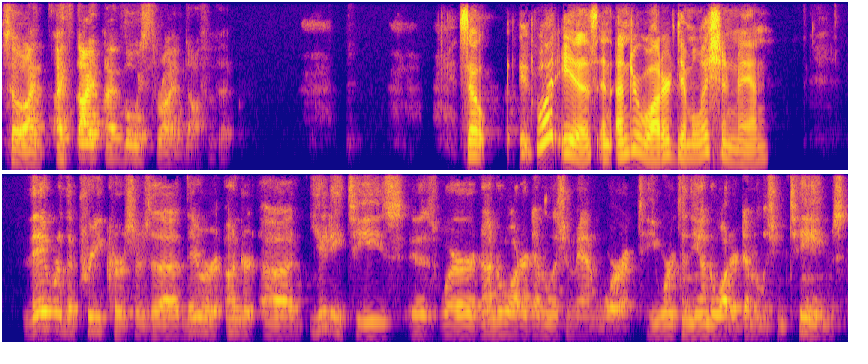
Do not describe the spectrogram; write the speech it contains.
so I, I, I I've always thrived off of it. So, what is an underwater demolition man? They were the precursors. Uh, they were under uh, UDTs is where an underwater demolition man worked. He worked in the underwater demolition teams,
